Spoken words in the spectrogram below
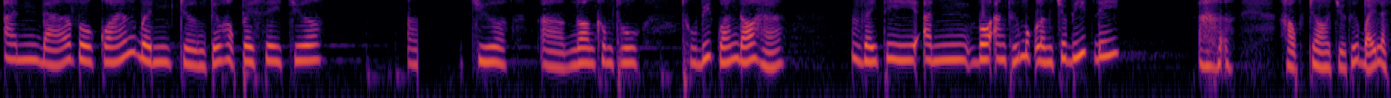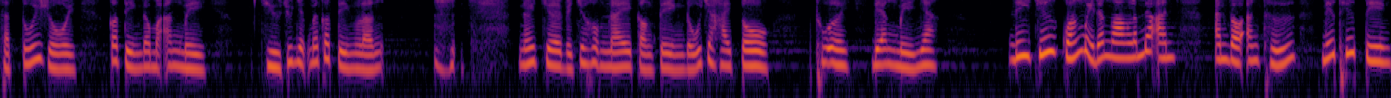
Anh đã vô quán bên trường tiểu học PC chưa? À, chưa, à, ngon không Thu? Thu biết quán đó hả? Vậy thì anh vô ăn thử một lần cho biết đi. À, học trò chiều thứ bảy là sạch túi rồi, có tiền đâu mà ăn mì. Chiều chủ nhật mới có tiền lận. Nói chơi vậy chứ hôm nay còn tiền đủ cho hai tô. Thu ơi, đi ăn mì nha. Đi chứ, quán mì đó ngon lắm đó anh. Anh vào ăn thử, nếu thiếu tiền,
